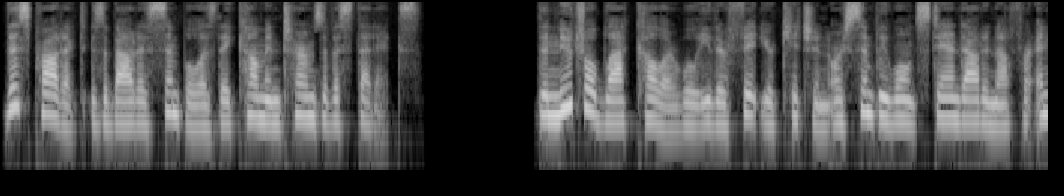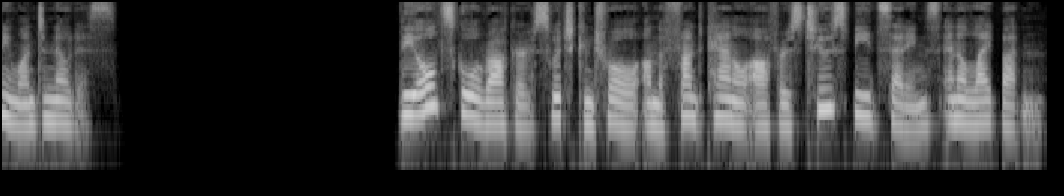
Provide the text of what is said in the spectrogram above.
This product is about as simple as they come in terms of aesthetics. The neutral black color will either fit your kitchen or simply won't stand out enough for anyone to notice. The old-school rocker switch control on the front panel offers two speed settings and a light button.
